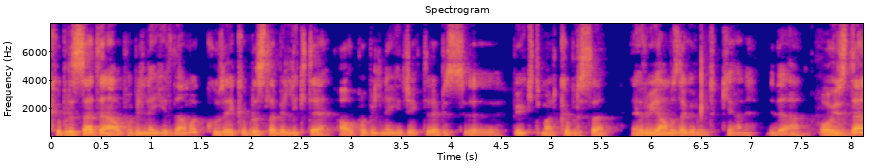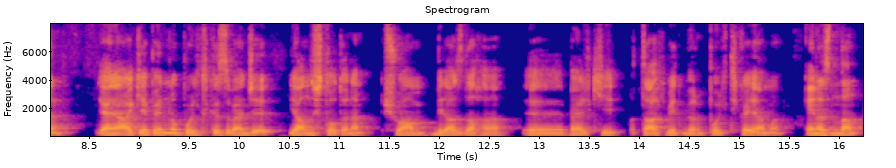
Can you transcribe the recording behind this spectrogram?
Kıbrıs zaten Avrupa Birliği'ne girdi ama Kuzey Kıbrıs'la birlikte Avrupa Birliği'ne girecekti ve biz e, büyük ihtimal Kıbrıs'a e, rüyamızda görürdük yani bir daha. O yüzden yani AKP'nin o politikası bence yanlıştı o dönem. Şu an biraz daha e, belki takip etmiyorum politikayı ama en azından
